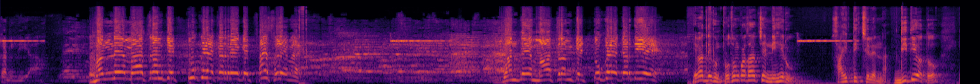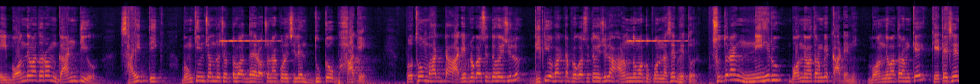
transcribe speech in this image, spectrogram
कर लिया। वंदे मातरम के टुकड़े करने के फैसले में वंदे मातरम के टुकड़े कर दिए এবার দেখুন প্রথম কথা হচ্ছে নেহেরু সাহিত্যিক ছিলেন না দ্বিতীয়ত এই বন্দে মাতরম গানটিও সাহিত্যিক বঙ্কিমচন্দ্র চট্টোপাধ্যায় রচনা করেছিলেন দুটো ভাগে প্রথম ভাগটা আগে প্রকাশিত হয়েছিল দ্বিতীয় ভাগটা প্রকাশিত হয়েছিল আনন্দমঠ উপন্যাসের ভেতর সুতরাং নেহেরু বন্দে মাতরমকে কাটেনি বন্দে মাতরমকে কেটেছেন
